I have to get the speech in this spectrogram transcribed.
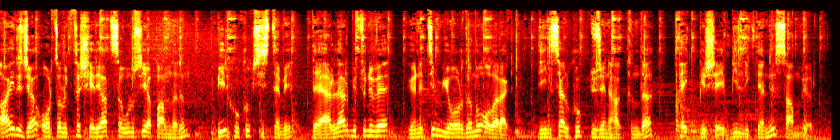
Ayrıca ortalıkta şeriat savunusu yapanların bir hukuk sistemi, değerler bütünü ve yönetim yordamı olarak dinsel hukuk düzeni hakkında pek bir şey bildiklerini sanmıyorum.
